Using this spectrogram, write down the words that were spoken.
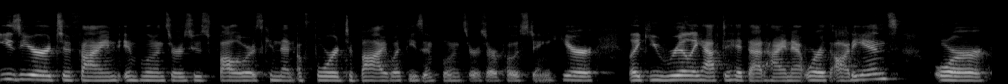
easier to find influencers whose followers can then afford to buy what these influencers are posting. Here, like you really have to hit that high net worth audience or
